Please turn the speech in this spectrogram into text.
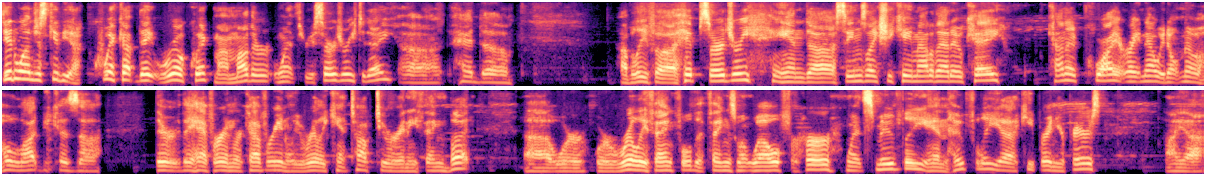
Did want to just give you a quick update, real quick. My mother went through surgery today, uh, had, uh, I believe, uh, hip surgery, and uh, seems like she came out of that okay. Kind of quiet right now. We don't know a whole lot because uh, they're they have her in recovery, and we really can't talk to her or anything. But uh, we're we're really thankful that things went well for her, went smoothly, and hopefully uh, keep her in your prayers. I uh,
